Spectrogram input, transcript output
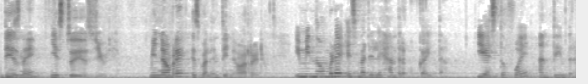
Disney y Estudios Ghibli. Mi nombre es Valentina Barrero. Y mi nombre es María Alejandra Cucaita. Y esto fue Antindra.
